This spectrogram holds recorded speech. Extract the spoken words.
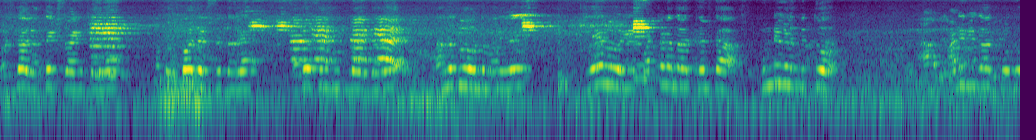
ಹೊಸದಾಗಿ ಅಧ್ಯಕ್ಷರಾಗಿದ್ದಾರೆ, ಮತ್ತು ಉಪಾಧ್ಯಕ್ಷರಿದ್ದಾರೆ, ಸದಸ್ಯರು ಕೂಡ ಇದ್ದಾರೆ. ನನ್ನದು ಒಂದು ಮನವಿ, ಏನು ಈ ಪಟ್ಟಣದಾದ್ಯಂತ ಗುಂಡಿಗಳು ಬಿದ್ದು ಆ ಗಾಡಿಗಳಿಗಾಗ್ಬೋದು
